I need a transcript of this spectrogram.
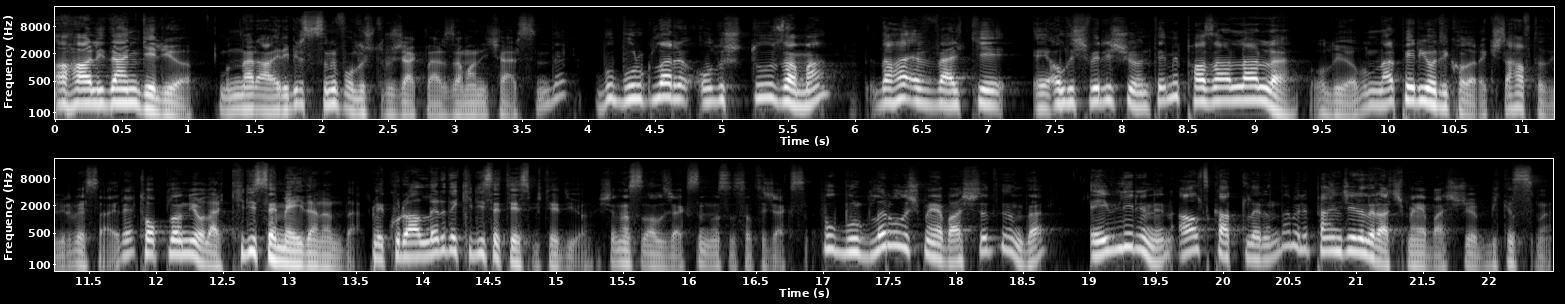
ahaliden geliyor. Bunlar ayrı bir sınıf oluşturacaklar zaman içerisinde. Bu burgular oluştuğu zaman daha evvelki e, alışveriş yöntemi pazarlarla oluyor. Bunlar periyodik olarak işte haftada bir vesaire toplanıyorlar kilise meydanında ve kuralları da kilise tespit ediyor. İşte nasıl alacaksın, nasıl satacaksın. Bu burgular oluşmaya başladığında evlerinin alt katlarında böyle pencereler açmaya başlıyor bir kısmı.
